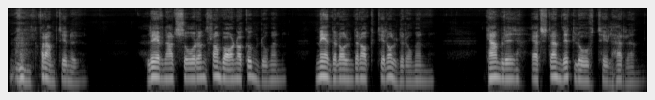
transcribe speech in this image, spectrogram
fram till nu. Levnadsåren från barn och ungdomen, medelåldern och till ålderdomen kan bli ett ständigt lov till Herren.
